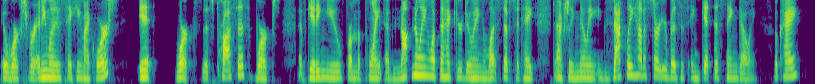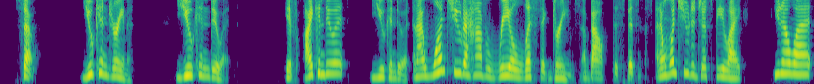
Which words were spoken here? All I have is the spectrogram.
It works for anyone who's taking my course. It works. This process works of getting you from the point of not knowing what the heck you're doing and what steps to take to actually knowing exactly how to start your business and get this thing going. Okay. So you can dream it. You can do it. If I can do it, you can do it. And I want you to have realistic dreams about this business. I don't want you to just be like, you know what?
